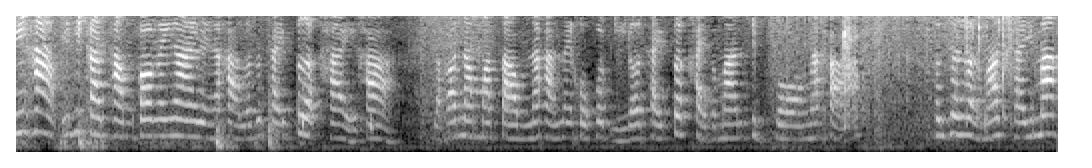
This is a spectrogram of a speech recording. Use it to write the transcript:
นี่ค่ะ วิธีการทำก็ง่ายๆเลยนะคะ เราจะใช้เปลือกไข่ค่ะ แล้วก็นำมาตำนะคะ ในโคกแบบนี้เราใช้เปลือกไข่ประมาณ 10 ฟองนะคะเพื่อนๆสามารถใช้มาก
